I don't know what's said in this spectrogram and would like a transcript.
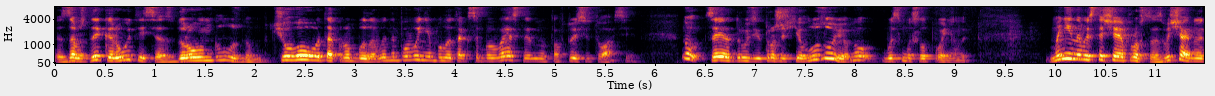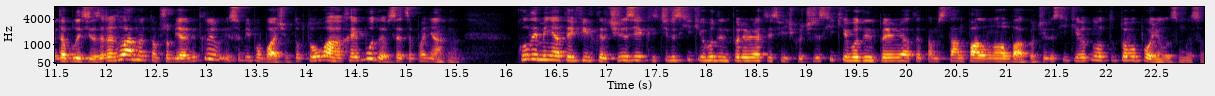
завжди керуйтеся здоровим глуздом. Чого ви так робили? Ви не повинні були так себе вести ну, та в той ситуації. Ну, це я, друзі, трошечки глузую, ну, ви смисл поняли. Мені не вистачає просто звичайної таблиці з регламентом, щоб я відкрив і собі побачив. Тобто, увага, хай буде, все це понятно. Коли міняти фільтр, через, як, через скільки годин перевіряти свічку, через скільки годин перевіряти там стан паливного баку, через скільки годин, ну, тобто ви поняли смисл.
